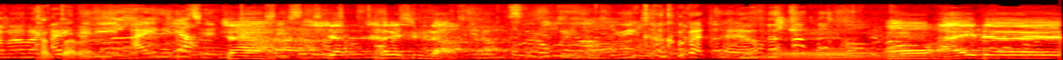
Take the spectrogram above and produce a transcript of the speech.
편안하게 간단하게. 아이들이 아이들이 재밌게 자, 할수 있어서 시작하겠습니다. 이런 프로그램 유익한 것 같아요. 네. 어, 아이들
